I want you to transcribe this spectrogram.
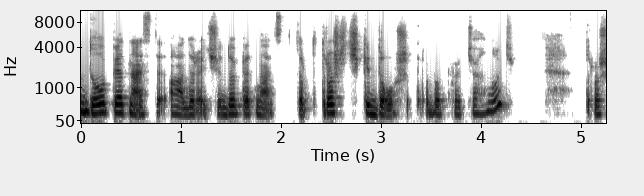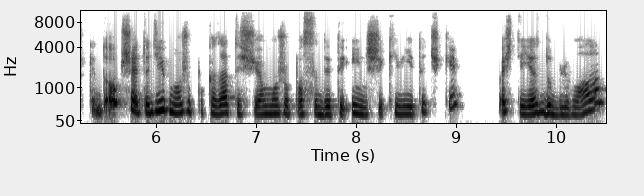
до 15. А, до речі, до 15. Тобто трошечки довше треба протягнути. Трошки довше, і тоді можу показати, що я можу посадити інші квіточки. Бачите, я здублювала.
